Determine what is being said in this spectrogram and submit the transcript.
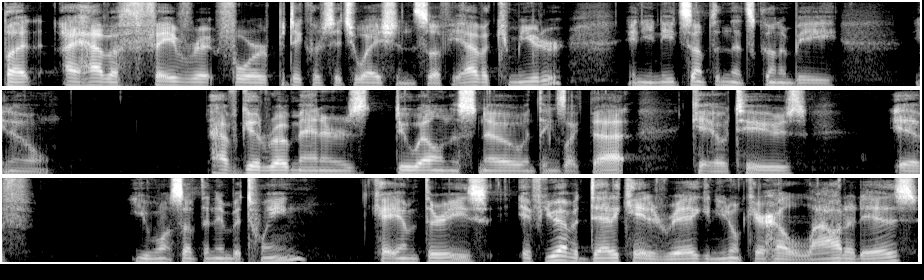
but I have a favorite for particular situations. So, if you have a commuter and you need something that's going to be, you know, have good road manners, do well in the snow and things like that, KO2s. If you want something in between, KM3s. If you have a dedicated rig and you don't care how loud it is,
